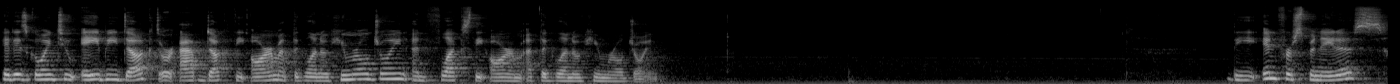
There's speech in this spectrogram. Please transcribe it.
It is going to abduct or abduct the arm at the glenohumeral joint and flex the arm at the glenohumeral joint. The infraspinatus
